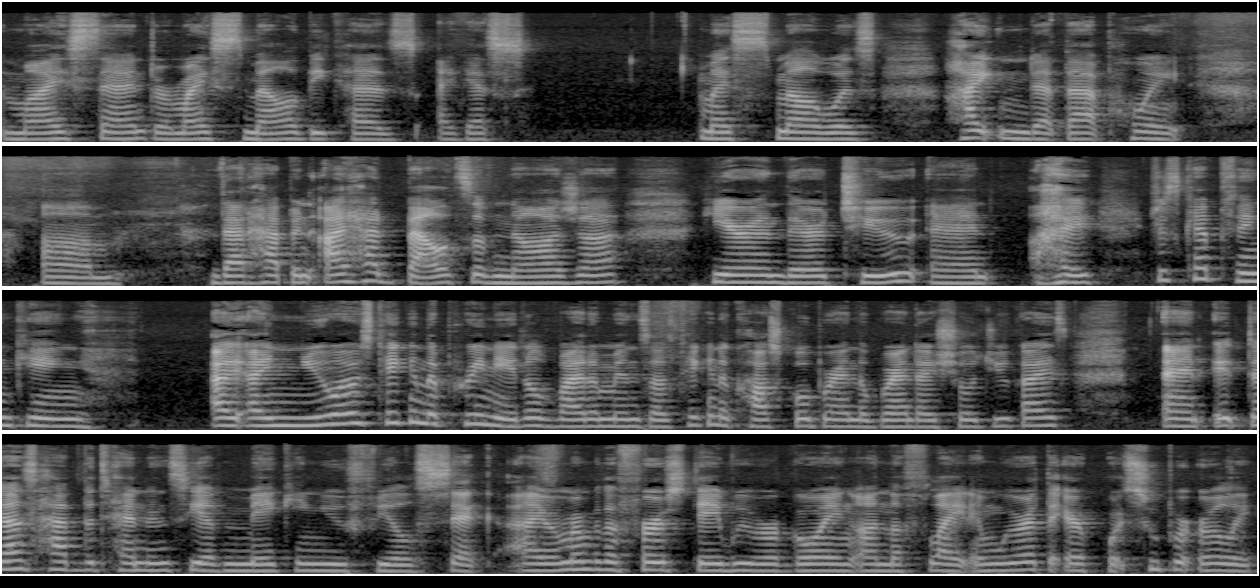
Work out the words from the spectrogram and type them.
my scent or my smell because i guess my smell was heightened at that point. Um, that happened. I had bouts of nausea here and there too, and I just kept thinking, I, I knew I was taking the prenatal vitamins. I was taking the Costco brand, the brand I showed you guys, and it does have the tendency of making you feel sick. I remember the first day we were going on the flight, and we were at the airport super early.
